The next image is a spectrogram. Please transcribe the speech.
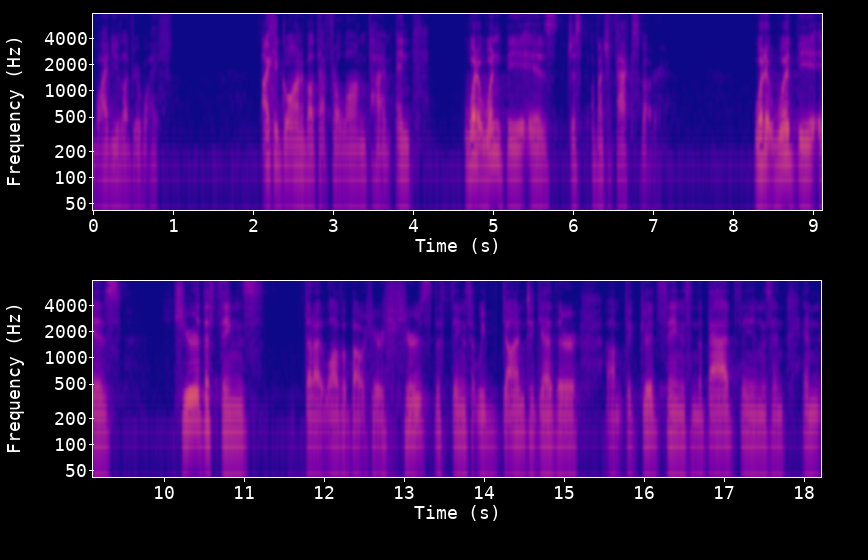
Why do you love your wife? I could go on about that for a long time. And what it wouldn't be is just a bunch of facts about her. What it would be is here are the things that I love about here. Here's the things that we've done together, um, the good things and the bad things. And, and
